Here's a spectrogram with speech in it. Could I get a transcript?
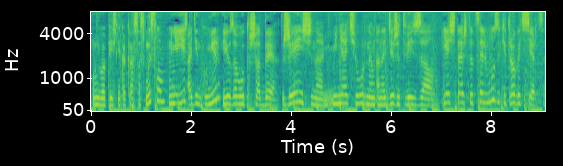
у него песни как раз со смыслом. У меня есть один кумир, ее зовут Шаде. Женщина, миниатюрная, она держит весь зал. Я считаю, что цель музыки — трогать сердце.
